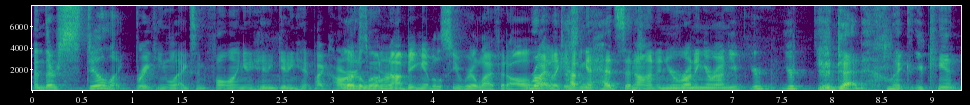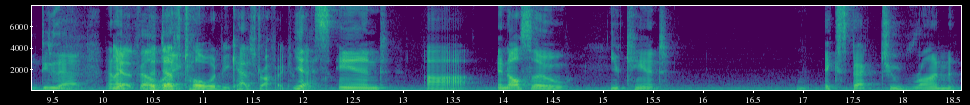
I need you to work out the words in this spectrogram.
and they're still like breaking legs and falling and hitting, getting hit by cars. Let alone or- not being able to see real life at all. right, like just- having a headset on and you're running around. You, you're you're you're dead. like you can't do that. And yeah, I felt the death like, toll would be catastrophic. Yes, and uh, and also you can't expect to run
